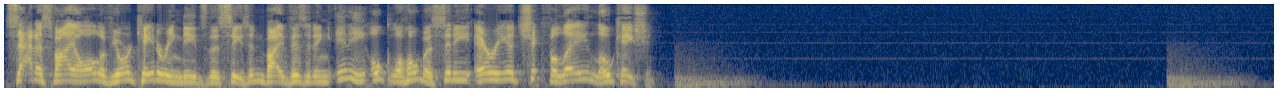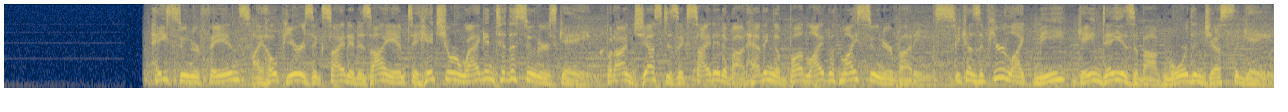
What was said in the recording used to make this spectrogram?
satisfy all of your catering needs this season by visiting any Oklahoma City area Chick fil A location. Hey Sooner fans, I hope you're as excited as I am to hitch your wagon to the Sooners game. But I'm just as excited about having a Bud Light with my Sooner buddies. Because if you're like me, game day is about more than just the game.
